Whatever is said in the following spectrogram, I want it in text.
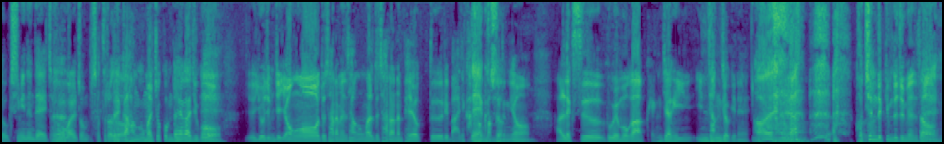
욕심 있는데, 저 네. 한국말 좀 서툴어서. 그러니까 한국말 조금 더 해가지고 네. 요즘 이제 영어도 잘하면서 한국말도 잘하는 배역들이 많이 네, 각광받거든요. 알렉스 그 외모가 굉장히 인- 인상적이네. 아, 예. 거친 느낌도 주면서 네.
